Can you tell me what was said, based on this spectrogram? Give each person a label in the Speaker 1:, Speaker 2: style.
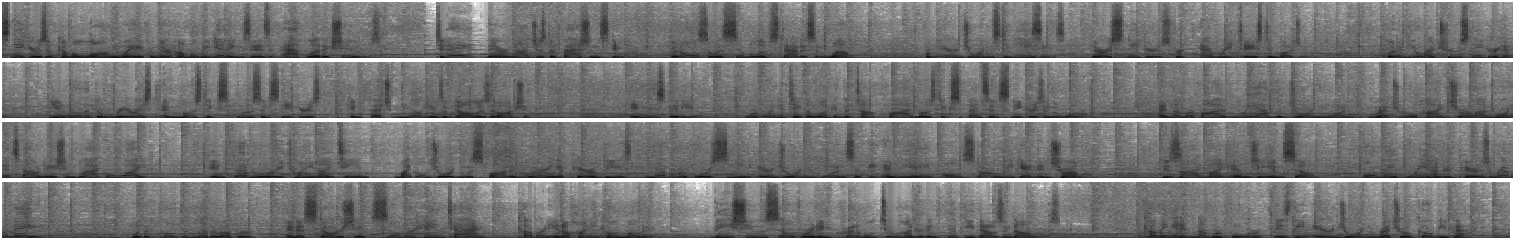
Speaker 1: Sneakers have come a long way from their humble beginnings as athletic shoes. Today, they are not just a fashion statement, but also a symbol of status and wealth. From Air Jordans to Yeezys, there are sneakers for every taste and budget. But if you're a true sneakerhead, you know that the rarest and most exclusive sneakers can fetch millions of dollars at auction. In this video, we're going to take a look at the top 5 most expensive sneakers in the world. At number 5, we have the Jordan 1 Retro High Charlotte Hornets Foundation Black or White. In February 2019, Michael Jordan was spotted wearing a pair of these never-before-seen Air Jordan 1s at the NBA All-Star Weekend in Charlotte. Designed by MG himself, only 300 pairs were ever made. With a quilted leather upper and a star-shaped silver hang tag covered in a honeycomb motif, these shoes sell for an incredible $250,000. Coming in at number 4 is the Air Jordan Retro Kobe Pack,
